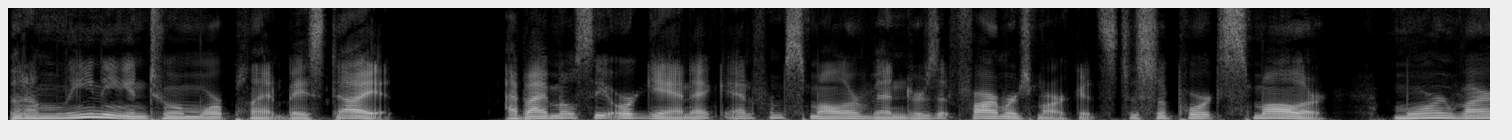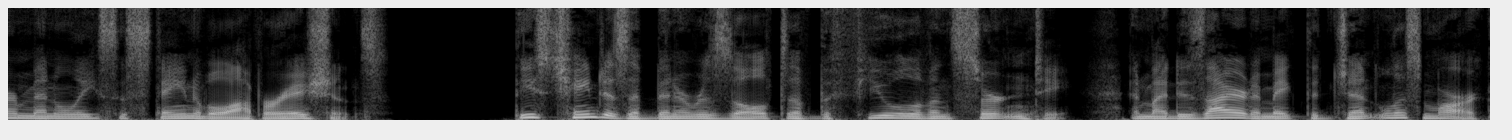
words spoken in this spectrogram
but I'm leaning into a more plant based diet. I buy mostly organic and from smaller vendors at farmers markets to support smaller, more environmentally sustainable operations. These changes have been a result of the fuel of uncertainty and my desire to make the gentlest mark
